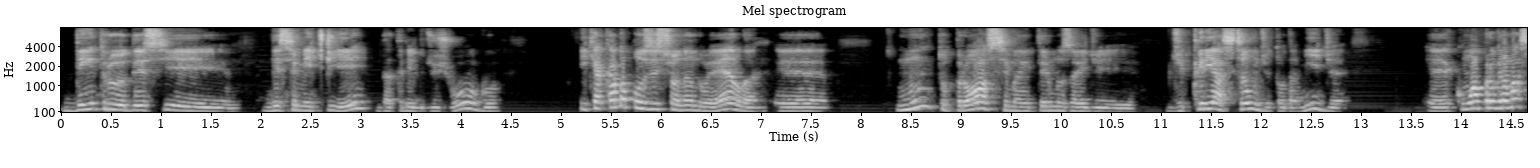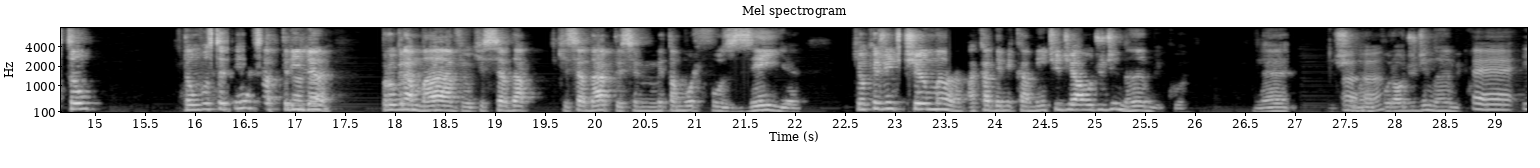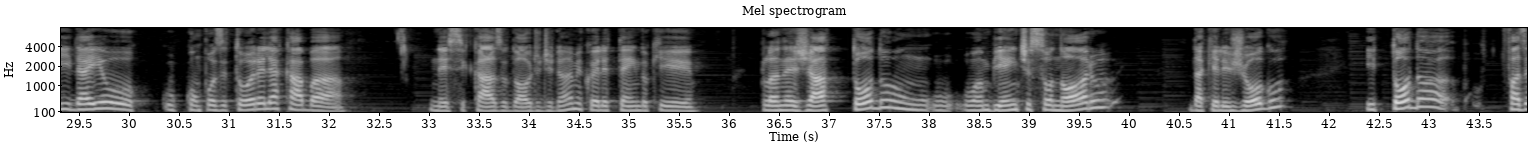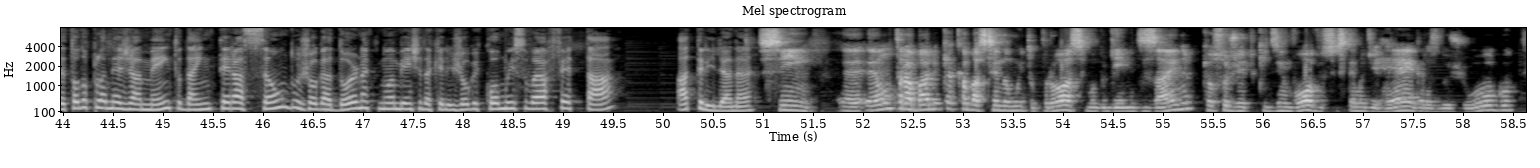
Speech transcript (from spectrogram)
dentro desse desse métier da trilha de jogo e que acaba posicionando ela é, muito próxima em termos aí de, de criação de toda a mídia é, com a programação então você tem essa trilha uhum programável, que se, adapta, que se adapta, se metamorfoseia, que é o que a gente chama academicamente de áudio dinâmico, né? Chama por áudio dinâmico. É, e daí o, o compositor, ele acaba, nesse caso do áudio dinâmico, ele tendo que planejar todo um, o, o ambiente sonoro daquele jogo e toda fazer todo o planejamento da interação do jogador no ambiente daquele jogo e como isso vai afetar a trilha, né? Sim, é, é, um trabalho que acaba sendo muito próximo do game designer, que é o sujeito que desenvolve o sistema de regras do jogo.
